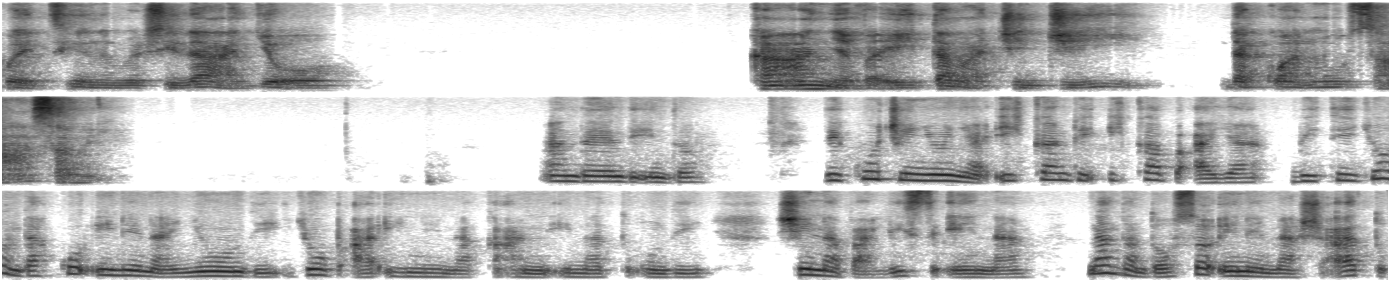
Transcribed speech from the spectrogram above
kuetsi universidad yo'o ka'án ña va'i tavachinchii ndakuanu sa'asavi. Ande ndindo. di kuchi nyonya ikan di ikab aya biti yo nda ku ini na nyundi yob a kan ina tundi shina balis ena nanda doso ini na shatu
